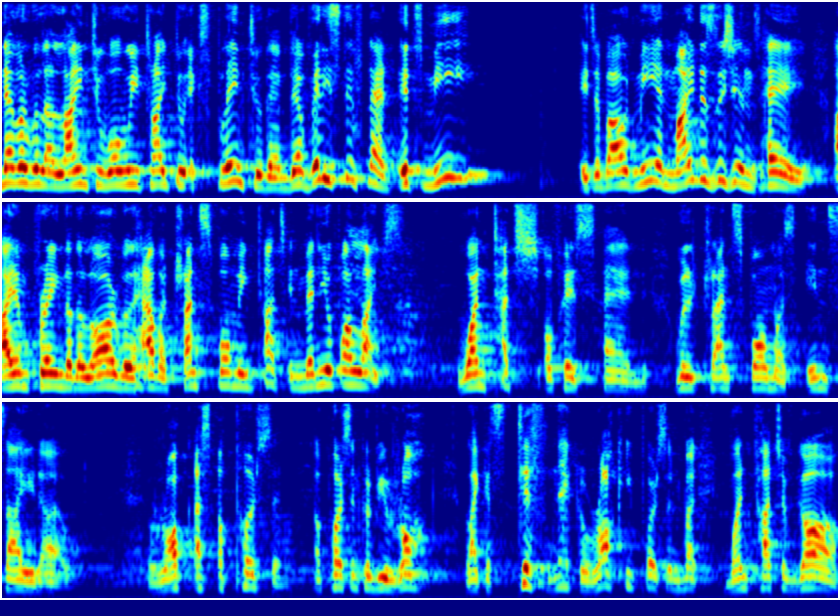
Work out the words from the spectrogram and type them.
never will align to what we try to explain to them. They're very stiff necked. It's me. It's about me and my decisions. Hey, I am praying that the Lord will have a transforming touch in many of our lives. One touch of His hand will transform us inside out, rock us a person. A person could be rocked like a stiff necked, rocky person, but one touch of God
